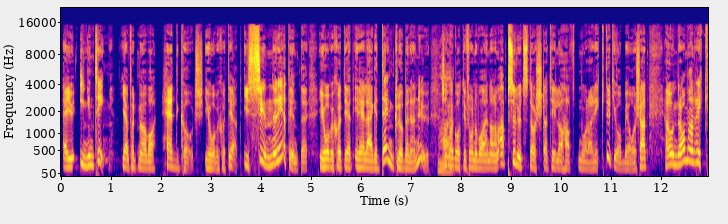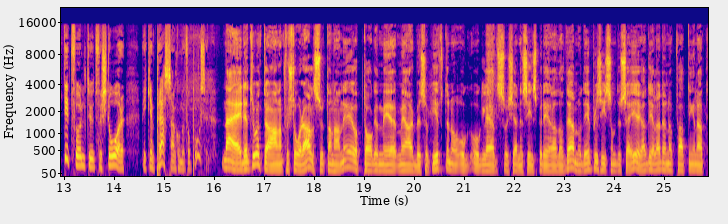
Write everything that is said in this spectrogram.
är ju ingenting jämfört med att vara head coach i HV71. I synnerhet inte i HV71 i det läget den klubben är nu. Nej. Som har gått ifrån att vara en av de absolut största till att ha haft några riktigt jobbiga år. Så att jag undrar om han riktigt fullt ut förstår vilken press han kommer få på sig. Nej, det tror inte han förstår alls. Utan han är upptagen med, med arbetsuppgiften och, och, och gläds och känner sig inspirerad av den. Och det är precis som du säger. Jag delar den uppfattningen att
